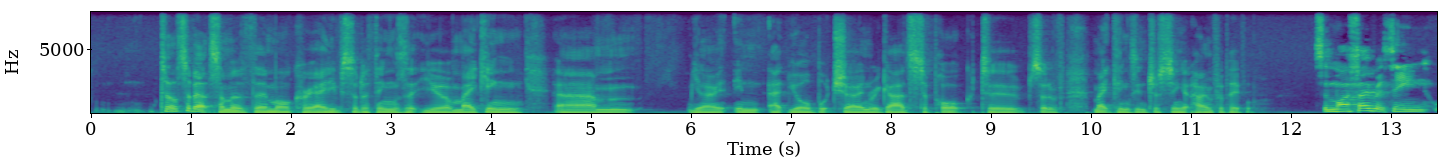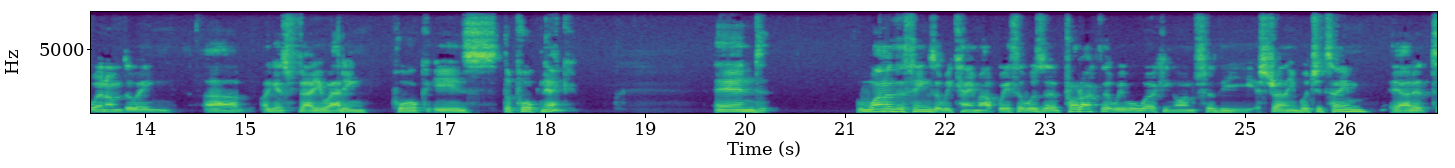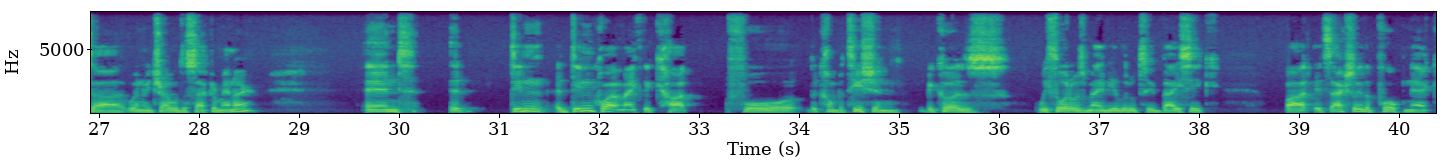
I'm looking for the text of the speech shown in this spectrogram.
Tell us about some of the more creative sort of things that you're making. Um, you know, in at your butcher in regards to pork to sort of make things interesting at home for people. So my favourite thing when I'm doing, uh, I guess, value adding pork is the pork neck, and one of the things that we came up with it was a product that we were working on for the Australian butcher team out at uh, when we travelled to Sacramento, and it didn't it didn't quite make the cut for the competition because we thought it was maybe a little too basic. But it's actually the pork neck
